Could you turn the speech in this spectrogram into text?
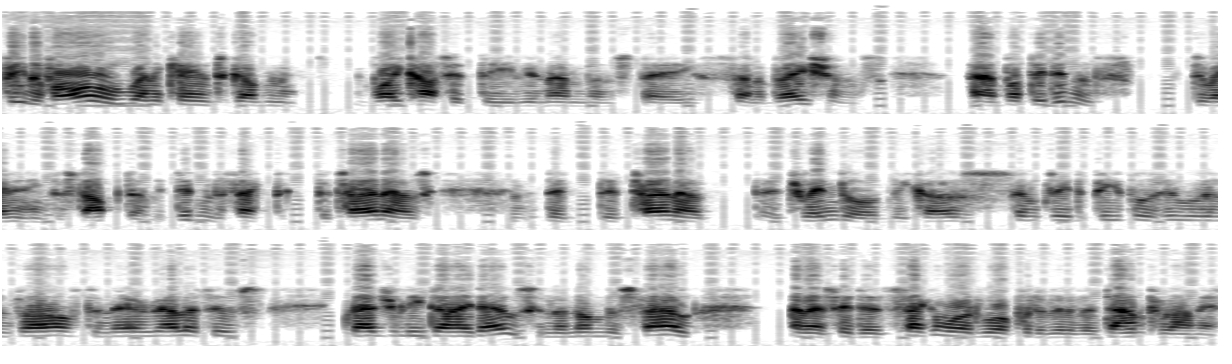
Fianna Fáil, when it came to government, boycotted the Remembrance Day celebrations, uh, but they didn't do anything to stop them. It didn't affect the, turnout. The, the turnout dwindled because simply the people who were involved and their relatives gradually died out and the numbers fell. And I say the Second World War put a bit of a damper on it.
